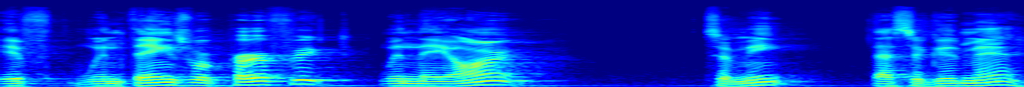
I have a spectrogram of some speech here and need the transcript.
if when things were perfect, when they aren't. To me, that's a good man.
